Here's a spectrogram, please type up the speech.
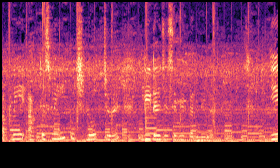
अपने आपस में ही कुछ लोग जो है लीडर जैसे भी बनने लगते हैं। ये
